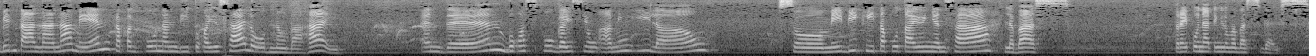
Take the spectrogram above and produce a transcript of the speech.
bintana namin kapag po nandito kayo sa loob ng bahay. And then, bukas po guys yung aming ilaw. So, maybe kita po tayo niyan sa labas. Try po nating lumabas, guys.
